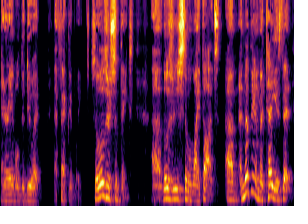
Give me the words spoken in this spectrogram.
and are able to do it effectively. So those are some things. Uh, those are just some of my thoughts. Um, another thing I'm going to tell you is that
